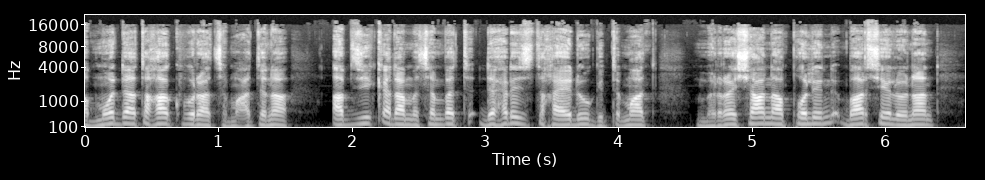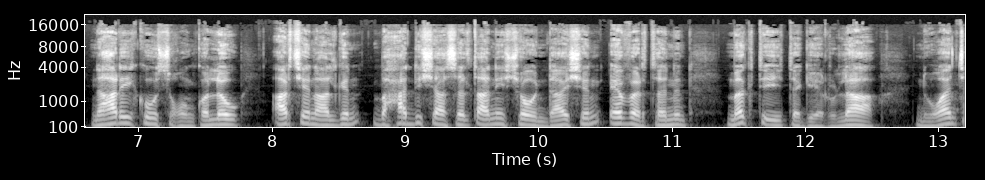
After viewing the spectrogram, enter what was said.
ኣብ መወዳእታኻ ክቡራት ሰማዕትና ኣብዚ ቀዳመ ሰንበት ድሕሪ ዝተኻየዱ ግጥማት ምረሻ ናፖሊን ባርሴሎናን ናህሪ ክውስኹ እንከለዉ ኣርሴናል ግን ብሓድሽ ኣሰልጣኒ ሸውን ዳይሽን ኤቨርተንን መግትኢ ተገይሩላ ንዋንጫ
